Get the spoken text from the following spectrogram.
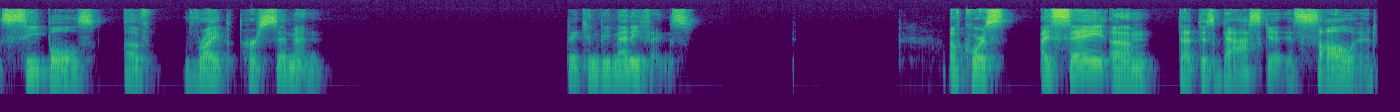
sepals of ripe persimmon. They can be many things. Of course, I say um, that this basket is solid,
